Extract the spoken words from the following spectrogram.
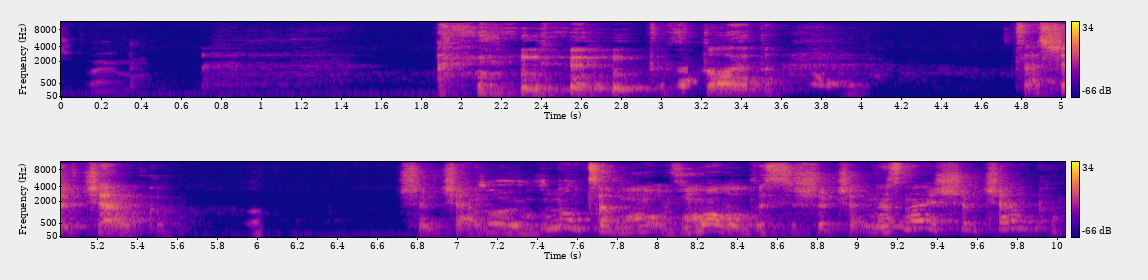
типа ему? Хто це? Це Шевченко. Шевченко. Це? Ну, це в молодості Шевченко. Не знаєш Шевченка?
